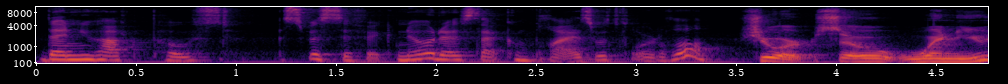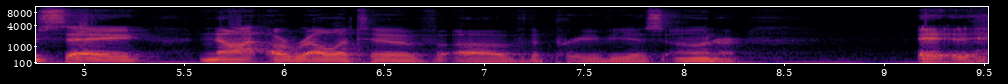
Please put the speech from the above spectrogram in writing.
then you have to post a specific notice that complies with Florida law. Sure. So when you say not a relative of the previous owner, it,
